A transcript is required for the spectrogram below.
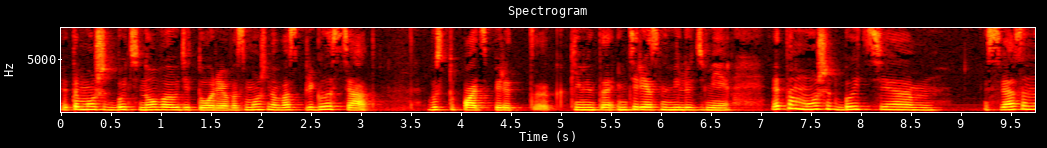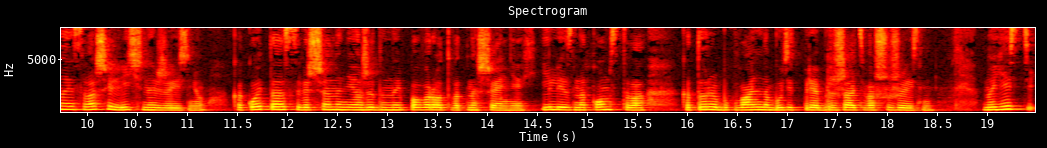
Это может быть новая аудитория, возможно, вас пригласят выступать перед э, какими-то интересными людьми. Это может быть эм, связано и с вашей личной жизнью, какой-то совершенно неожиданный поворот в отношениях или знакомство, которое буквально будет преображать вашу жизнь. Но есть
